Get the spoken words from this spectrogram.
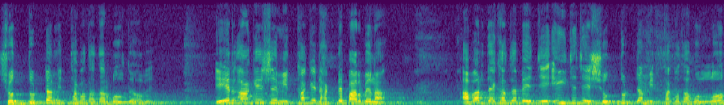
সত্তরটা মিথ্যা কথা তার বলতে হবে। এর আগে সে মিথ্যাকে ঢাকতে পারবে না। আবার দেখা যাবে যে এই যে যে সত্তরটা মিথ্যা কথা বলল,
